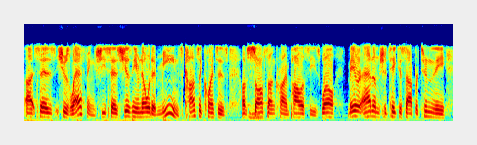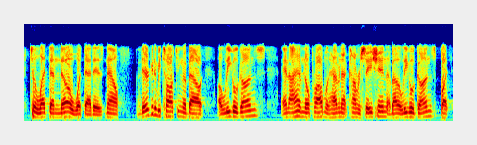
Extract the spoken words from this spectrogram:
uh, says she was laughing. She says she doesn't even know what it means consequences of soft on crime policies. Well, Mayor Adams should take this opportunity to let them know what that is. Now, they're going to be talking about illegal guns, and I have no problem with having that conversation about illegal guns, but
